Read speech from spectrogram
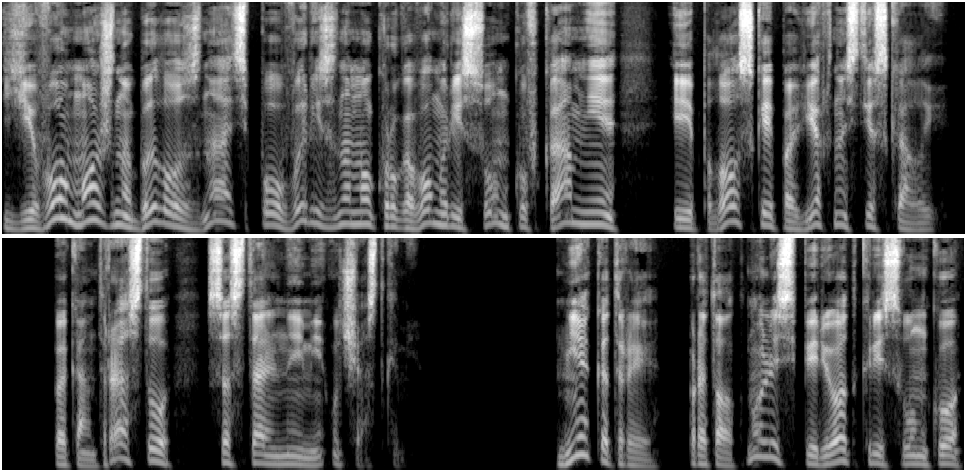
Его можно было узнать по вырезанному круговому рисунку в камне и плоской поверхности скалы, по контрасту с остальными участками. Некоторые протолкнулись вперед к рисунку,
